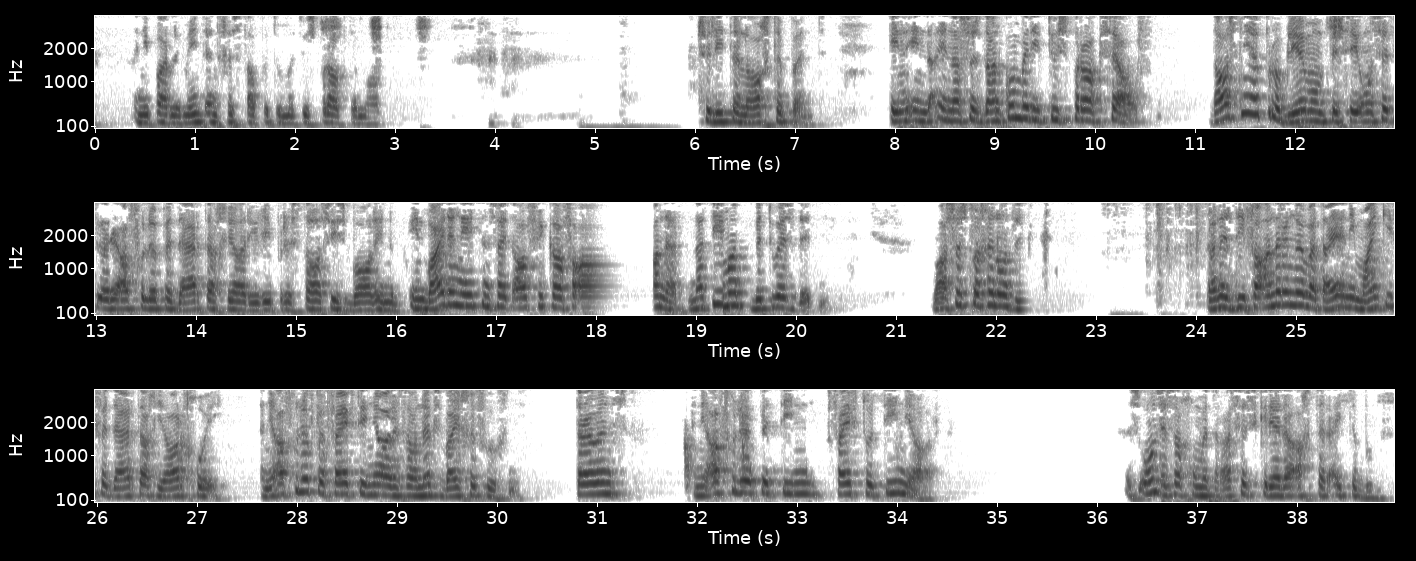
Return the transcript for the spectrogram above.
in die parlement ingestap het om 'n toespraak te maak. Absolute laagtepunt. En en en as ons dan kom by die toespraak self. Daar's nie 'n probleem om te sê ons het oor die afgelope 30 jaar hierdie prestasies behaal en en baie dinge het in Suid-Afrika verander. Natuurlik betwis dit nie. Maar as ons begin ontleed dan is die veranderinge wat hy in die mandjie vir 30 jaar gooi. In die afgelope 15 jaar is daar niks bygevoeg nie. Trouwens in die afgelope 10 5 tot 10 jaar is ons besig om met rasseskrede agteruit te boer.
